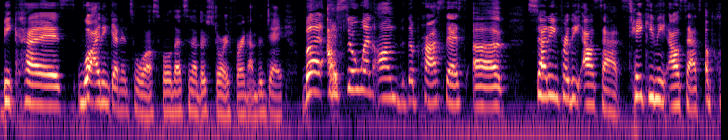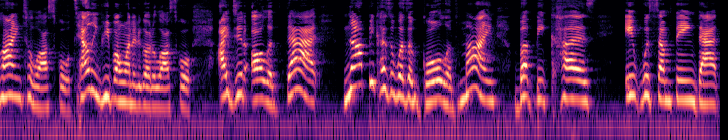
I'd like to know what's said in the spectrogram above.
because, well, I didn't get into law school. That's another story for another day. But I still went on the process of studying for the LSATs, taking the LSATs, applying to law school, telling people I wanted to go to law school. I did all of that, not because it was a goal of mine, but because it was something that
